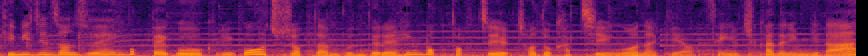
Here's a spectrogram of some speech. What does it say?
김희진 선수의 행복 배구 그리고 주접단 분들의 행복 덕질 저도 같이 응원할게요. 생일 축하드립니다.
